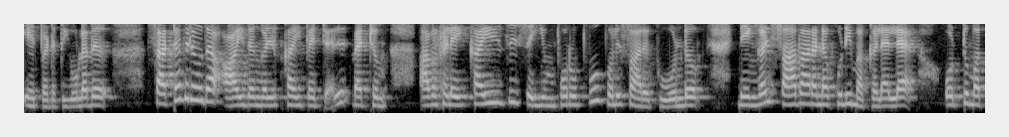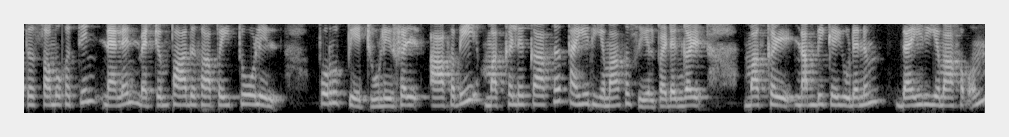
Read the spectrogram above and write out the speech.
ஏற்படுத்தியுள்ளது. சட்டவிரோத ஆயுதங்கள் கைப்பற்றல் மற்றும் அவர்களை கைது செய்யும் பொறுப்பு போலீசாருக்கு உண்டு. நீங்கள் சாதாரண குடிமக்கள் அல்ல. ஒட்டுமொத்த சமூகத்தின் நலன் மற்றும் பாதுகாப்பை தோளில் பொறுப்பேற்றுள்ளீர்கள். ஆகவே மக்களுக்காக தைரியமாக செயல்படுங்கள். மக்கள் நம்பிக்கையுடனும் தைரியமாகவும்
